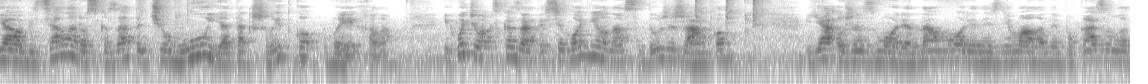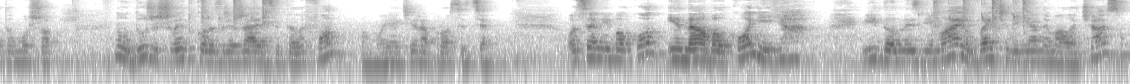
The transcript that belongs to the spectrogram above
Я обіцяла розказати, чому я так швидко виїхала. І хочу вам сказати, сьогодні у нас дуже жарко. Я вже з моря на морі не знімала, не показувала, тому що ну, дуже швидко розряджається телефон, бо моя тіра проситься. Оце мій балкон, і на балконі я відео не знімаю. Ввечері я не мала часу.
